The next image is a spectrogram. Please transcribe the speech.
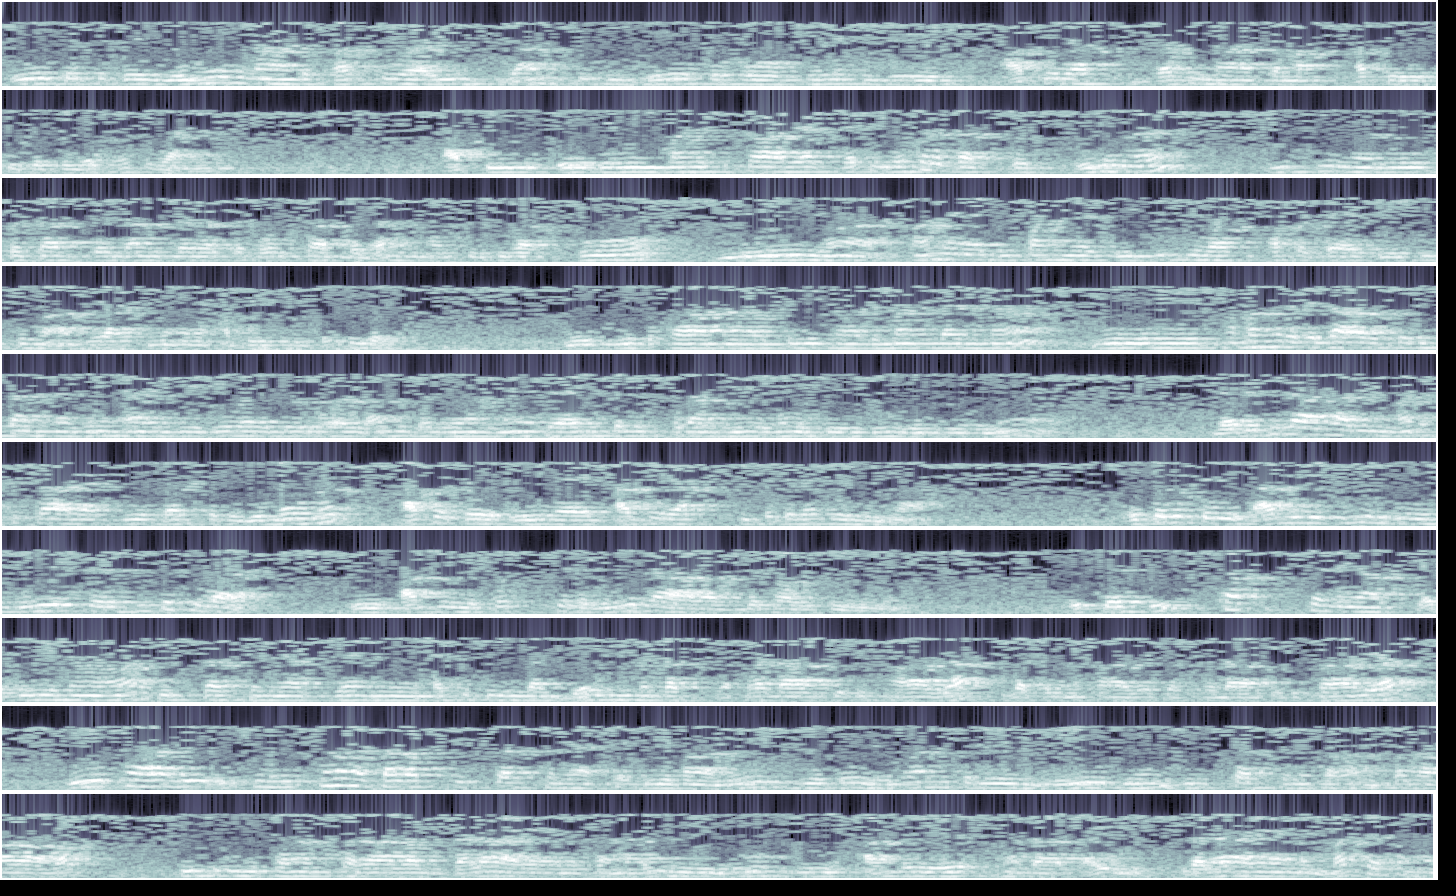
ඒකට යොමු වුණාට පස්සෙයි යම් කිසි දෙයක හෝ කෙනෙකුගේ අපරක් වටිනාකමක් අපේ සිත තුළ ඇතිවන්නේ. අපි ඒ දෙවි මානසිකාරයක් ඇති නොකරගත්තොත් එහෙම ඉතින් රූප ශබ්ද ගන්ධ රස පොත්සබ්ද ධර්ම කිසිවක් හෝ මේවා අනේක පන්නේ කිසිවක් අපට ඇති කිසිම අධ්‍යාත්මයක් නැහැ අපේ සිත තුළ. මේ දීප කාරණා පිළිබඳව මම දන්නා මේ සමහර වෙලාවට හිතන්නේ මේ ආයේ දේවල් දොරවල් අනුබලයන් මේ දැයින් කරන්නේ මොකද කියන්නේ වැරදිලා හරි මානසිකාරයක් විපස්සක යොමුනොත් අපට ඒ අධ්‍යයක් පිටට ලැබෙනවා. එතකොට ඒ අගේ තියෙන මේ පිටුලා ඒ අගේ කොච්චර වේලාවක්ද පවතින්නේ. ඒක පිටක්ෂණයක් ඇති වෙනවා. පිටක්ෂණයක් කියන්නේ ඇතිතිල්ලක් ගැනීමකට වඩා කෙටි කාලයක් ලැබෙන කාලයකට වඩා කෙටි කාලයක්. ඒ කාලේ ඉක්මනටම තවත් පිටක්ෂණයක් ඇති වෙනවා. මේ විදිහට නිරන්තරයෙන් ජීවිතයෙන් පිටක්ෂණ පරම්පරාවක් සිදුවු පරම්පරාවක් ගලා යන තමයි මේ ලෝකයේ අබේ සඳහායි ගලා යන මත තමයි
